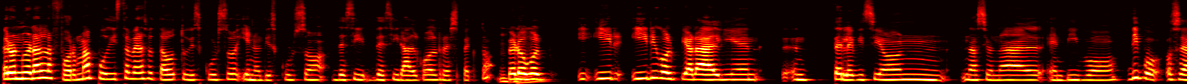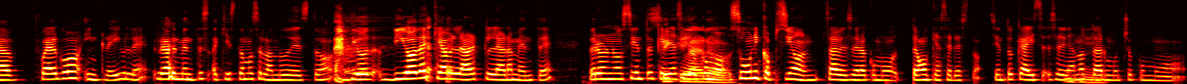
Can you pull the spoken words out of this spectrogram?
pero no era la forma. Pudiste haber aceptado tu discurso y en el discurso decir, decir algo al respecto. Pero Ujú. gol- y- ir, ir y golpear a alguien en televisión nacional, en vivo. Digo, o sea, fue algo increíble. Realmente aquí estamos hablando de esto. Dio, dio de qué hablar claramente. Pero no siento que Sí, haya sido como su única opción, ¿sabes? Era como, tengo que hacer esto. Siento que ahí se, se dio a notar mucho como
